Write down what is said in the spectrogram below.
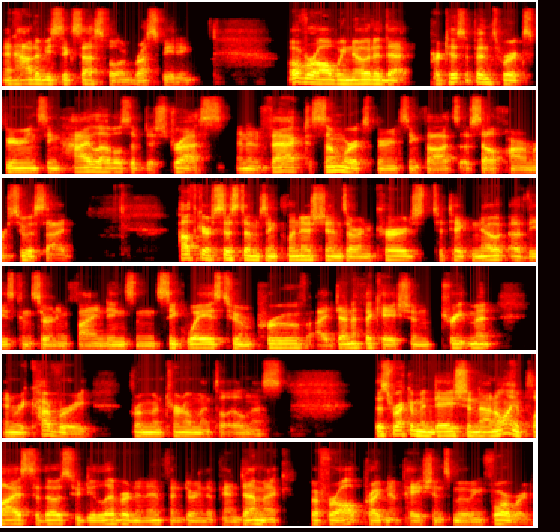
and how to be successful in breastfeeding. Overall, we noted that participants were experiencing high levels of distress, and in fact, some were experiencing thoughts of self harm or suicide. Healthcare systems and clinicians are encouraged to take note of these concerning findings and seek ways to improve identification, treatment, and recovery from maternal mental illness. This recommendation not only applies to those who delivered an infant during the pandemic, but for all pregnant patients moving forward.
